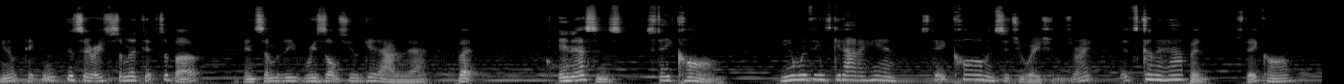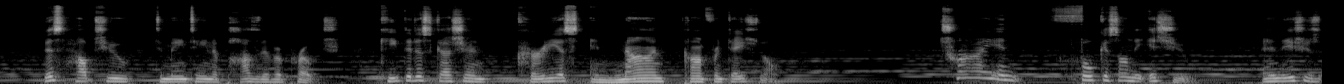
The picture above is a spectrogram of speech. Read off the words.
you know, take into consideration some of the tips above and some of the results you'll get out of that. But in essence, stay calm. You know, when things get out of hand, stay calm in situations, right? It's going to happen. Stay calm. This helps you to maintain a positive approach. Keep the discussion courteous and non confrontational. Try and focus on the issue and the issues,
